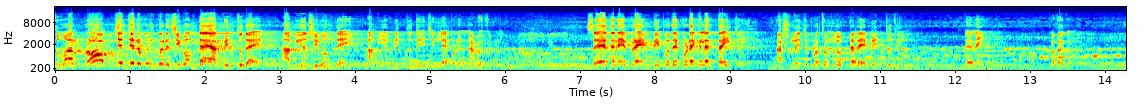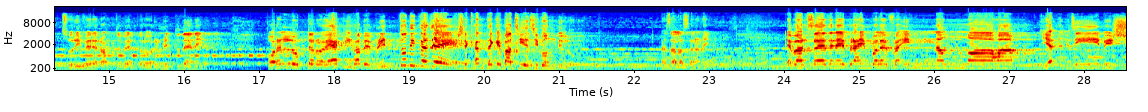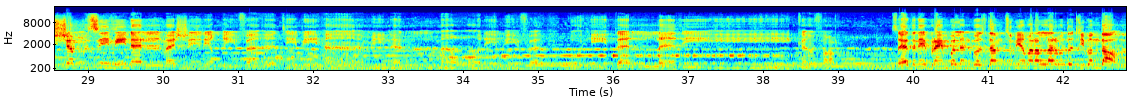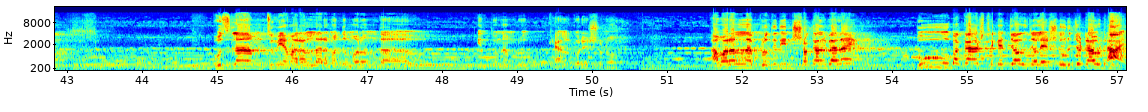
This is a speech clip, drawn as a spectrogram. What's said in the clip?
তোমার রব যে যেরকম করে জীবন দেয় আর মৃত্যু দেয়, আমিও জীবন দেই, আমিও মৃত্যু দেই, চিল্লায় পড়েন না সৈয়দান ইব্রাহিম বিপদে পড়ে গেলেন, তাই তো। আসলেই তো প্রথম লোকটারে মৃত্যু দিল। দেয় নাই? কথা কথা ছুরি মেরে রক্ত বের করে ওর মৃত্যু দেয় নাই? পরের লোকটারও একইভাবে মৃত্যু দিতে যে সেখান থেকে বাঁচিয়ে জীবন দিল। ভেজাল আছে না নাই? এবার সৈয়দান ইব্রাহিম বলে ফাইনাল্লাহ يأتي بالشمس من المشرق فأت بها من المغرب فبهت الذي كفر সৈয়দনা ইব্রাহিম বললেন বুঝলাম তুমি আমার আল্লাহর মতো জীবন দাও বুঝলাম তুমি আমার আল্লাহর মতো মরণ দাও কিন্তু নামরুদ খেয়াল করে শোনো আমার আল্লাহ প্রতিদিন সকাল বেলায় পূব আকাশ থেকে জল জলে সূর্যটা উঠায়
